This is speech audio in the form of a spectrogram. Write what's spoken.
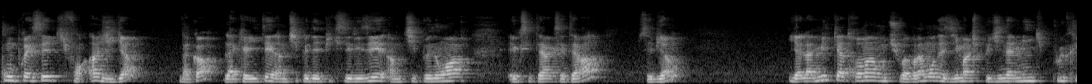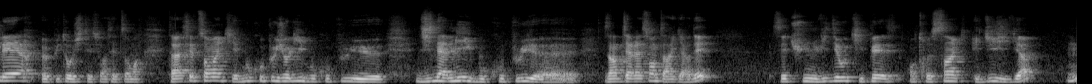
compressés qui font 1 giga, d'accord? La qualité est un petit peu dépixelisée, un petit peu noire, etc. etc. C'est bien. Il y a la 1080 où tu vois vraiment des images plus dynamiques, plus claires, euh, plutôt j'étais sur la 720. Tu as la 720 qui est beaucoup plus jolie, beaucoup plus euh, dynamique, beaucoup plus euh, intéressante à regarder. C'est une vidéo qui pèse entre 5 et 10 Go. Hmm.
